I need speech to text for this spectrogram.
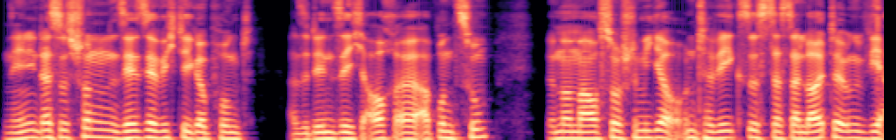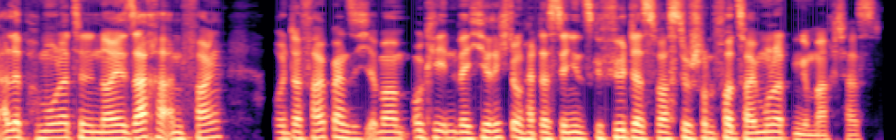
Nee, nee, das ist schon ein sehr, sehr wichtiger Punkt. Also den sehe ich auch äh, ab und zu, wenn man mal auf Social Media unterwegs ist, dass dann Leute irgendwie alle paar Monate eine neue Sache anfangen und da fragt man sich immer, okay, in welche Richtung hat das denn jetzt geführt, das, was du schon vor zwei Monaten gemacht hast?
